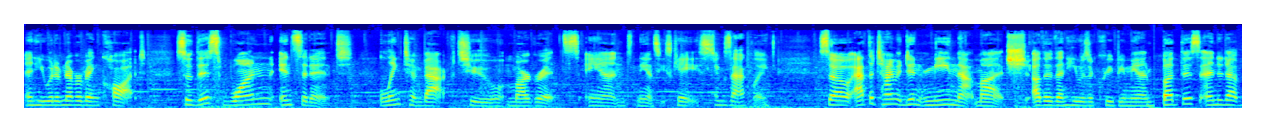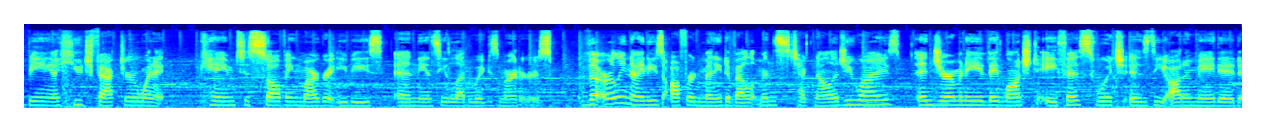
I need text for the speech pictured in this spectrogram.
and he would have never been caught. So this one incident linked him back to Margaret's and Nancy's case. Exactly. So at the time, it didn't mean that much, other than he was a creepy man. But this ended up being a huge factor when it came to solving Margaret Eby's and Nancy Ludwig's murders. The early 90s offered many developments technology wise. In Germany, they launched AFIS, which is the automated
